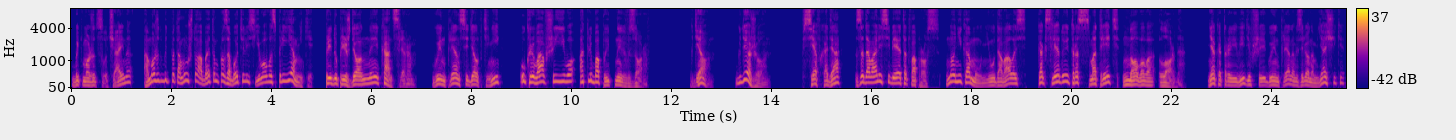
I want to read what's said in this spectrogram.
Быть может, случайно, а может быть потому, что об этом позаботились его восприемники, предупрежденные канцлером. Гуинплен сидел в тени, укрывавший его от любопытных взоров. Где он? Где же он? Все, входя, задавали себе этот вопрос, но никому не удавалось как следует рассмотреть нового лорда. Некоторые, видевшие Гуинплена в зеленом ящике,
